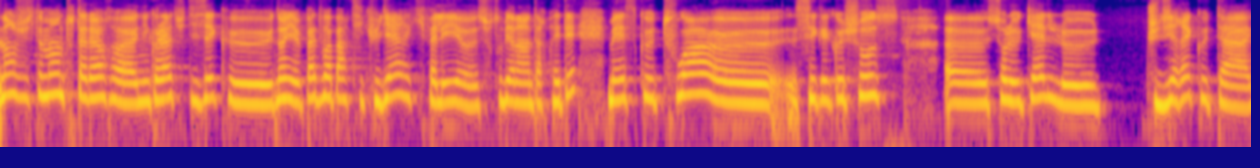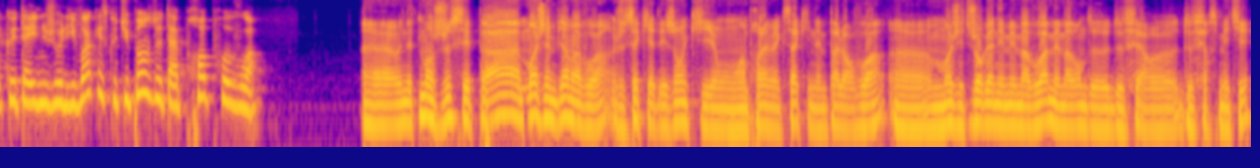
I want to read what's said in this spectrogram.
Non, justement, tout à l'heure, euh, Nicolas, tu disais que non, il n'y avait pas de voix particulière et qu'il fallait euh, surtout bien l'interpréter. Mais est-ce que toi, c'est quelque chose sur lequel tu dirais que tu as, que as une jolie voix? Qu'est-ce que tu penses de ta propre voix? Euh, honnêtement, je sais pas. Moi, j'aime bien ma voix. Je sais qu'il y a des gens qui ont un problème avec ça, qui n'aiment pas leur voix. Euh, moi, j'ai toujours bien aimé ma voix, même avant de, faire euh, de faire ce métier.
